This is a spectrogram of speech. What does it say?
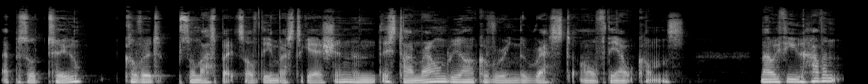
Episode 2 covered some aspects of the investigation, and this time round we are covering the rest of the outcomes. Now, if you haven't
